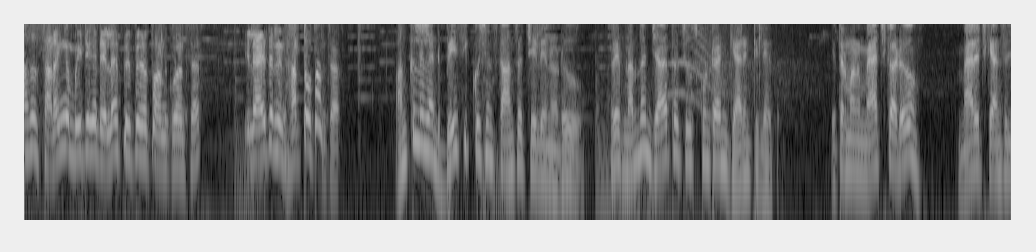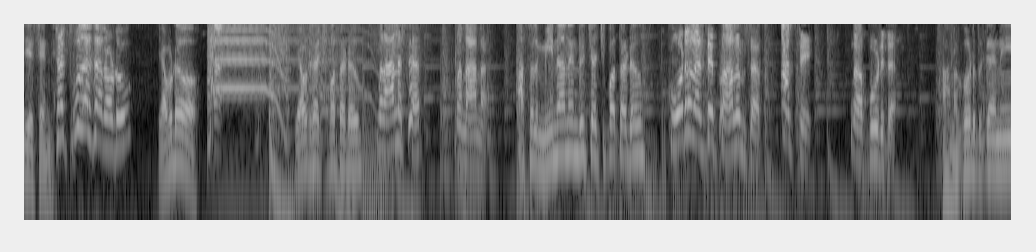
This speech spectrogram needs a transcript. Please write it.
అసలు సడన్గా మీటింగ్ అంటే ఎలా ప్రిపేర్ అవుతాను అనుకున్నాను సార్? ఇలా అయితే నేను హర్ట్ అవుతాను సార్. అంకుల్ ఇలాంటి బేసిక్ క్వశ్చన్స్ ఆన్సర్ చేయలేనాడు. రేపు నందన్ జాగ్రత్త చూసుకుంటాడని గ్యారంటీ లేదు. ఇతను మనకు మ్యాచ్ కాడు మ్యారేజ్ క్యాన్సిల్ చేసేయండి. చచ్చిపోతా సార్ వాడు. ఎవడో? ఎవడు చచ్చిపోతాడు? మా నాన్న సార్ మా నాన్న. అసలు మీ నాన్న ఎందుకు చచ్చిపోతాడు? కోడలు అంటే ప్రాణం సార్ అంతే. నా బూడిద. అనకూడదు కానీ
